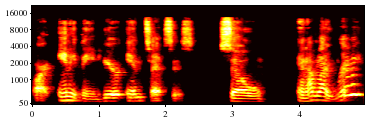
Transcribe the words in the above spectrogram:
or anything here in Texas. So, and I'm like, really?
